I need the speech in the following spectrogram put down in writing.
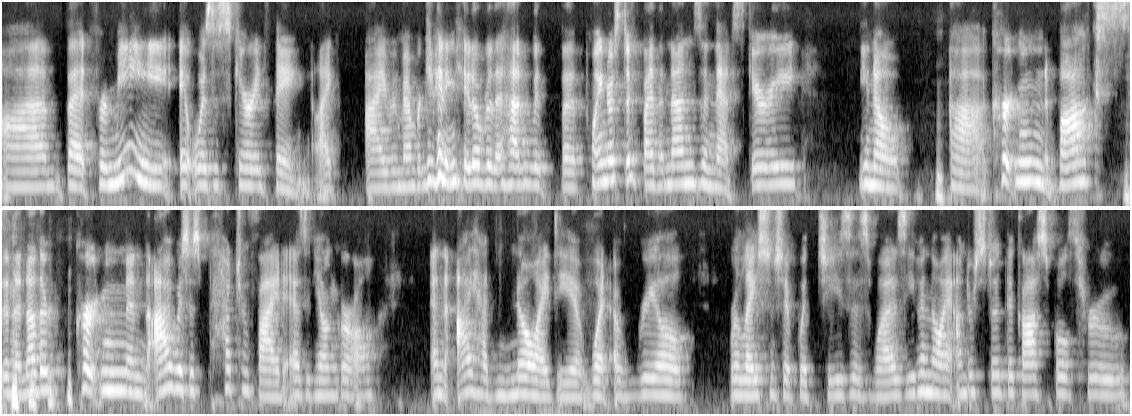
Um, but for me, it was a scary thing. Like, I remember getting hit over the head with the pointer stick by the nuns and that scary, you know, uh, curtain box and another curtain. And I was just petrified as a young girl. And I had no idea what a real relationship with Jesus was, even though I understood the gospel through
